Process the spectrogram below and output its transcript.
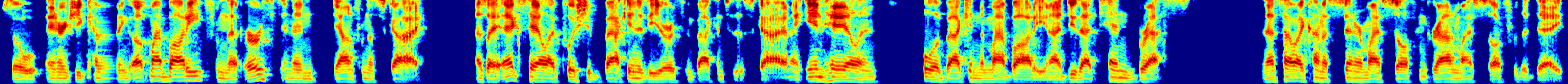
So energy coming up my body from the earth and then down from the sky. As I exhale, I push it back into the earth and back into the sky. And I inhale and pull it back into my body. And I do that 10 breaths. And that's how I kind of center myself and ground myself for the day.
